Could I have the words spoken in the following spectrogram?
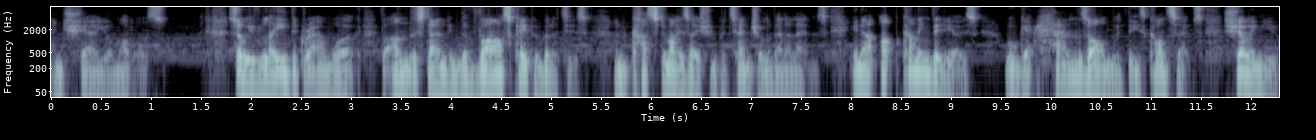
and share your models. So we've laid the groundwork for understanding the vast capabilities and customization potential of LLMs. In our upcoming videos, we'll get hands-on with these concepts, showing you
